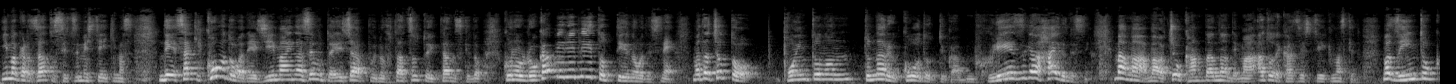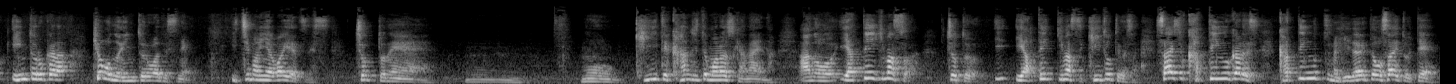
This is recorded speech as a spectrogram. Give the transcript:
今からざっと説明していきます。で、さっきコードはね、Gm7 と A シャープの2つと言ったんですけど、このロカビリビートっていうのはですね、またちょっとポイントのとなるコードっていうか、フレーズが入るんですね。まあまあまあ、超簡単なんで、まあ後で解説していきますけど、まずイントロから、今日のイントロはですね、一番やばいやつです。ちょっとね、もう聞いて感じてもらうしかないな。あの、やっていきますわ。ちょっと、やっていきます。聞いとってください。最初カッティングからです。カッティングっていうのは左手押さえといて、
